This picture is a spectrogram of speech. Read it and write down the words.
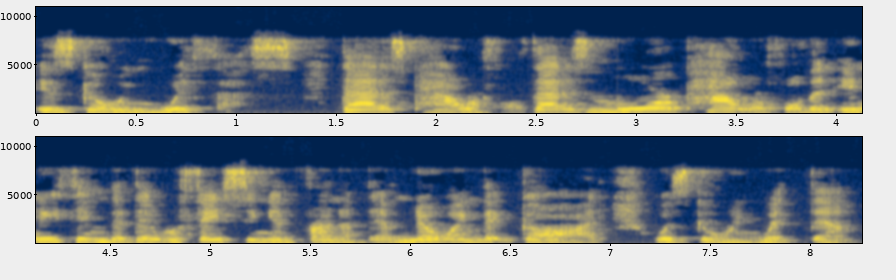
is going with us. That is powerful. That is more powerful than anything that they were facing in front of them, knowing that God was going with them.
